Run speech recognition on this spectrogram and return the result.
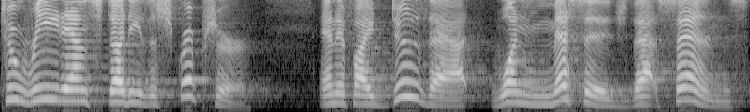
to read and study the Scripture. And if I do that, one message that sends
